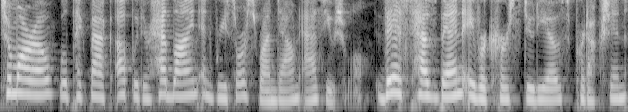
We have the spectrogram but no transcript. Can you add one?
Tomorrow, we'll pick back up with your headline and resource rundown as usual. This has been a Recur Studios production,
